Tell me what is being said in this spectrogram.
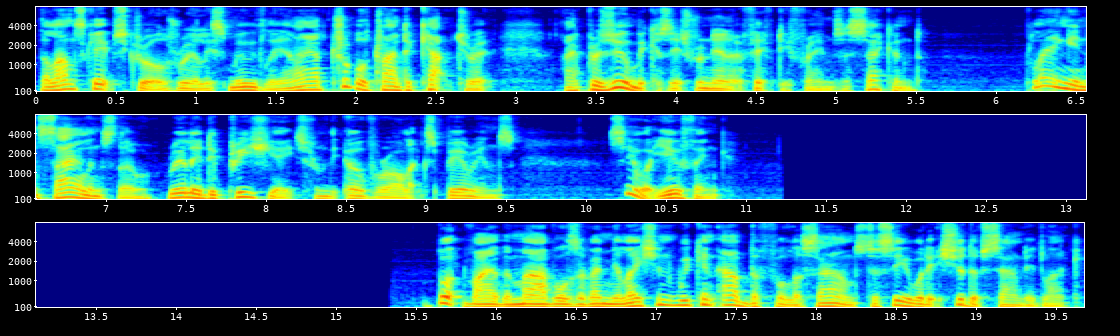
The landscape scrolls really smoothly and I had trouble trying to capture it, I presume because it's running at 50 frames a second. Playing in silence, though, really depreciates from the overall experience. See what you think. But via the marvels of emulation, we can add the Fuller sounds to see what it should have sounded like.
